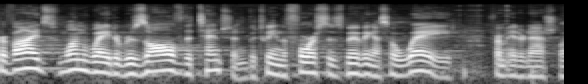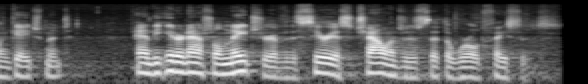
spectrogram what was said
provides one way to resolve the tension between the forces moving us away from international engagement and the international nature of the serious challenges that the world faces.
